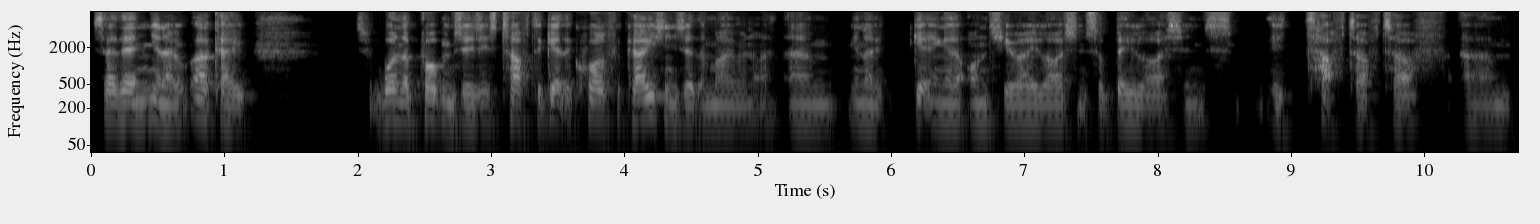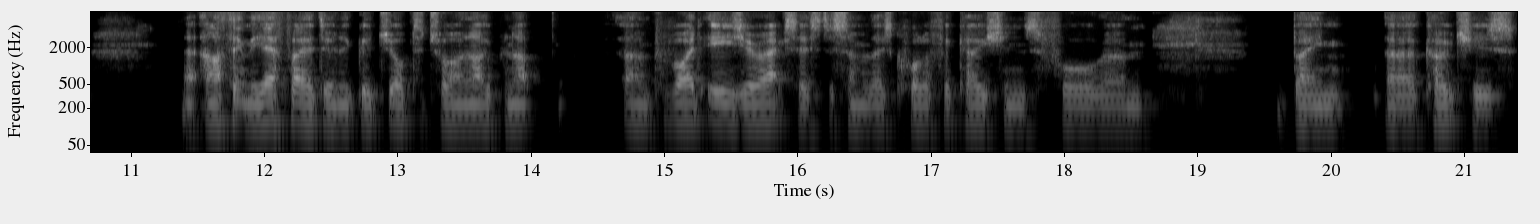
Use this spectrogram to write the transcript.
So then you know, okay, one of the problems is it's tough to get the qualifications at the moment. Um, you know, getting a, onto your A license or B license is tough, tough, tough. Um, and I think the FA are doing a good job to try and open up, um, provide easier access to some of those qualifications for um, BAME uh, coaches.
